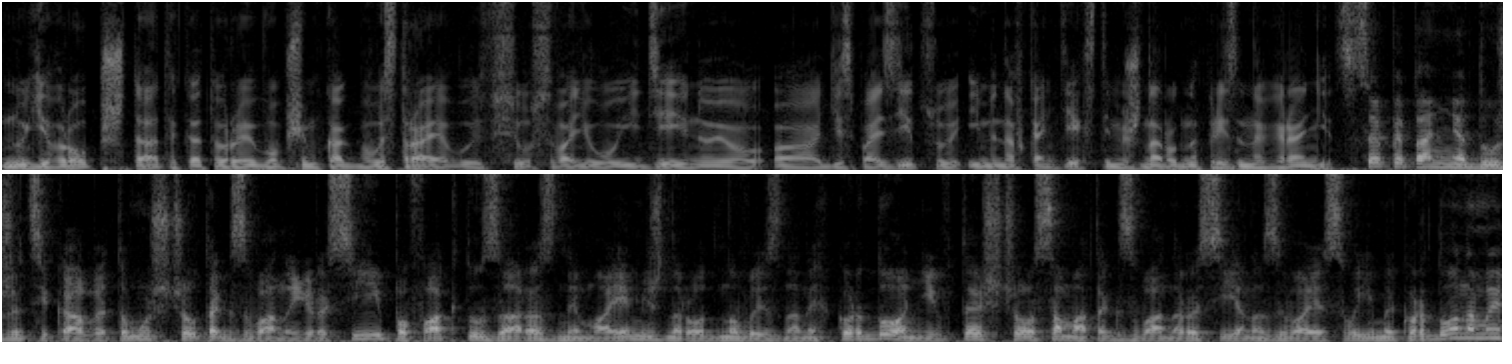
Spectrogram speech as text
ну, Европа, Штаты, которые, в общем, как бы выстраивают всю свою идейную э, диспозицию именно в контексте международно признанных границ? Це питання дуже цікаве, тому що у так званої Росії по факту зараз немає міжнародно визнаних кордонів. Те, що сама так звана Росія називає своїми кордонами,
